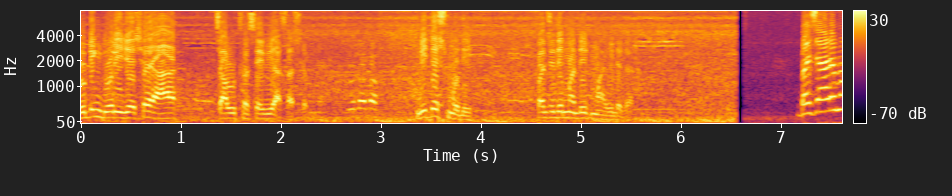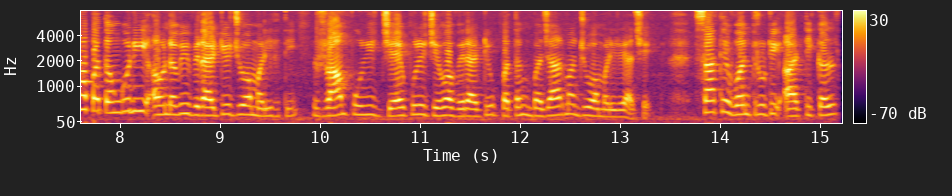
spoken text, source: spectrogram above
રૂટિંગ દોરી જે છે આ ચાલુ થશે એવી આશા છે અમને. શું નામ આપ- નીતેશ મોદી પંચદેવ મંદિર મહાવીનગર બજારોમાં પતંગોની અવનવી વેરાયટીઓ જોવા મળી હતી. રામપુરી, જયપુરી જેવા વેરાયટીઓ પતંગ બજારમાં જોવા મળી રહ્યા છે. સાથે વન ત્રુટી આર્ટિકલ્સ,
